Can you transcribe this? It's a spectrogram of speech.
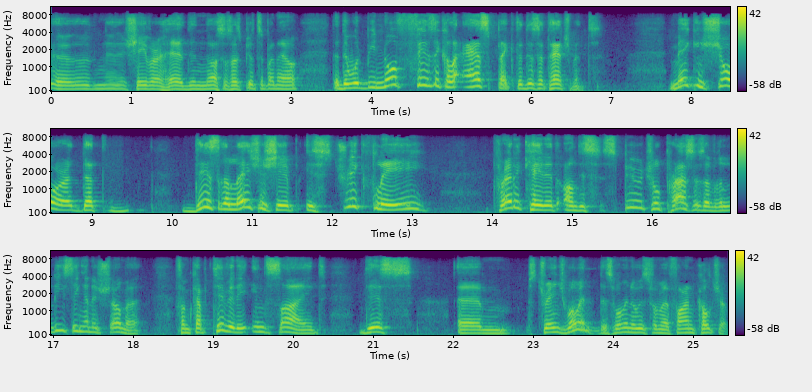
uh, shave her head and that there would be no physical aspect to this attachment, making sure that this relationship is strictly predicated on this spiritual process of releasing an neshama from captivity inside this um, strange woman, this woman who is from a foreign culture.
